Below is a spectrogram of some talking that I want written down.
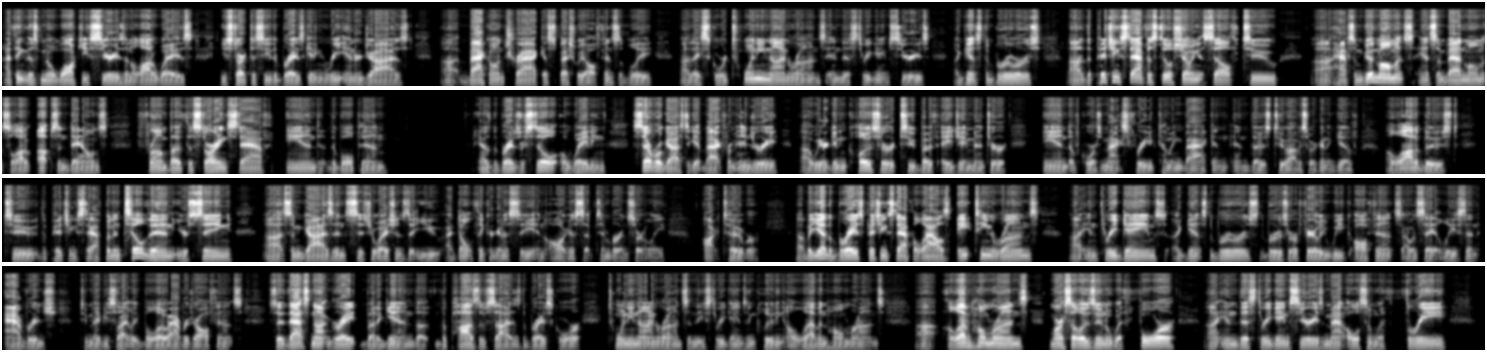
I think this Milwaukee series, in a lot of ways, you start to see the Braves getting re-energized, uh, back on track, especially offensively. Uh, they scored 29 runs in this three-game series against the Brewers. Uh, the pitching staff is still showing itself to uh, have some good moments and some bad moments, a lot of ups and downs from both the starting staff and the bullpen as the Braves are still awaiting several guys to get back from injury. Uh, we are getting closer to both AJ Minter and, of course, Max Fried coming back, and, and those two obviously are going to give a lot of boost to the pitching staff. But until then, you're seeing uh, some guys in situations that you I don't think are going to see in August, September, and certainly October. Uh, but yeah, the Braves pitching staff allows 18 runs uh, in three games against the Brewers. The Brewers are a fairly weak offense. I would say at least an average to maybe slightly below average offense. So that's not great. But again, the, the positive side is the Braves score 29 runs in these three games, including 11 home runs. Uh, 11 home runs, Marcell Ozuna with four uh, in this three-game series, Matt Olson with three,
